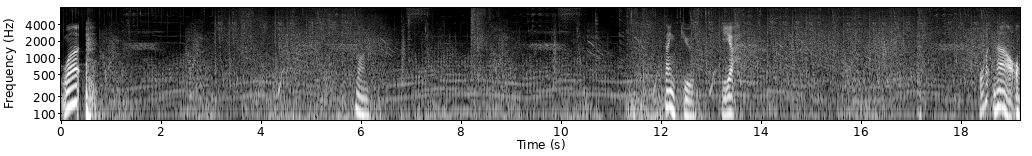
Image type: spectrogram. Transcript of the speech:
What? Thank you. Yeah. What now?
